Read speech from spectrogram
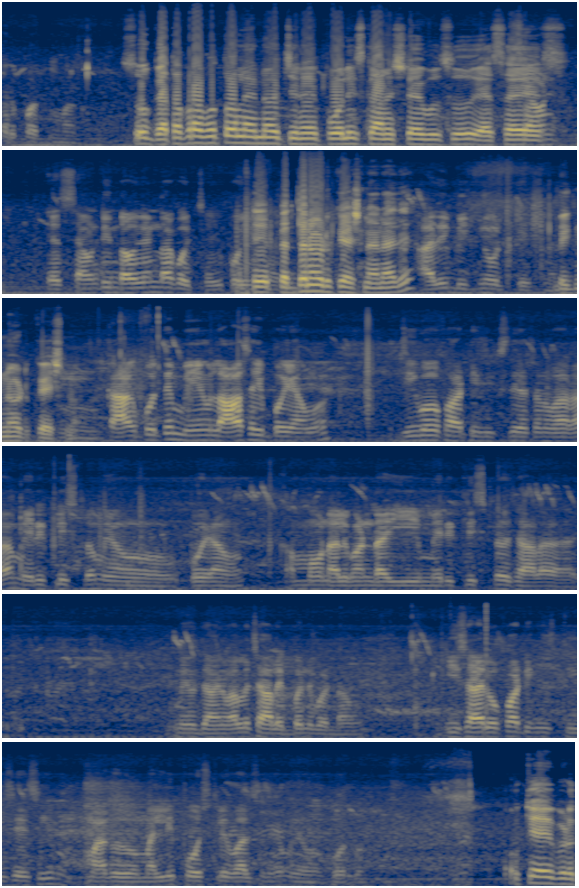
సరిపోతుంది మాకు. సో గత ప్రభుత్వంలో ఎన్నో వచ్చినాయి? Police constables SIs S seventeen thousand దాకా వచ్చాయి అంటే పెద్ద నోటిఫికేషన్ అనేది అది? బిగ్ నోటిఫికేషన్ బిగ్ నోటిఫికేషన్ కాకపోతే మేము లాస్ అయిపోయాము. జీవో ఫార్టీ సిక్స్ డేస్ ద్వారా మెరిట్ లిస్ట్లో మేము పోయాము. ఖమ్మం నల్గొండ ఈ మెరిట్ లిస్ట్లో చాలా మేము దానివల్ల చాలా ఇబ్బంది పడ్డాము. ఈసారి ఓ ఫార్టీ తీసేసి మాకు మళ్ళీ పోస్టులు ఇవ్వాల్సిందిగా మేము కోరుకుంటున్నాం. ఓకే ఇప్పుడు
